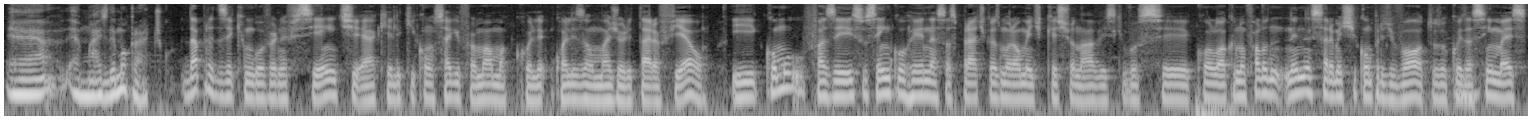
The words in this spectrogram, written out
é, é mais democrático. Dá para dizer que um governo eficiente é aquele que consegue formar uma coalizão majoritária fiel? E como fazer isso sem incorrer nessas práticas moralmente questionáveis que você coloca? Eu não falo nem necessariamente de compra de votos ou coisa assim, mas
